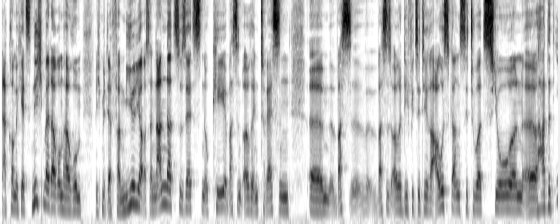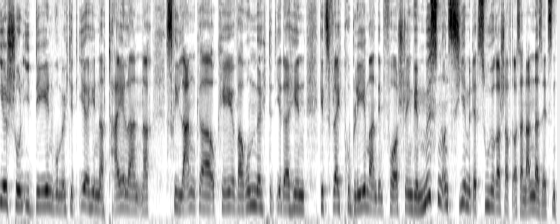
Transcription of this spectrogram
Da komme ich jetzt nicht mehr darum herum, mich mit der Familie auseinanderzusetzen. Okay, was sind eure Interessen? Ähm, was, äh, was ist eure defizitäre Ausgangssituation? Äh, hattet ihr schon Ideen? Wo möchtet ihr hin? Nach Thailand, nach Sri Lanka? Okay, warum möchtet ihr dahin? Gibt es vielleicht Probleme an den Vorschlägen? Wir müssen uns hier mit der Zuhörerschaft auseinandersetzen.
